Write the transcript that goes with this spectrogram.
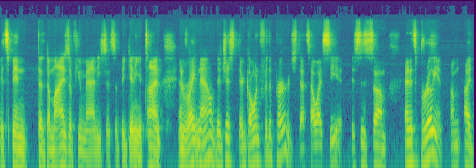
It's been the demise of humanity since the beginning of time, and right now they're just they're going for the purge. That's how I see it. This is um, and it's brilliant. Um, I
